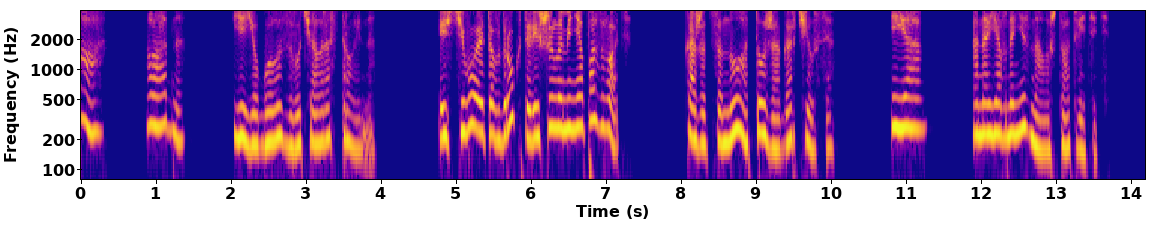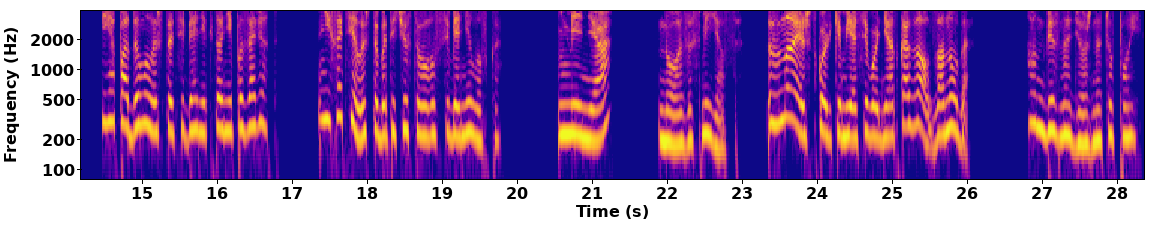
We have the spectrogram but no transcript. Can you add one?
«А, ладно». Ее голос звучал расстроенно. «Из чего это вдруг ты решила меня позвать?» Кажется, Ноа тоже огорчился. «Я...» Она явно не знала, что ответить. «Я подумала, что тебя никто не позовет. Не хотела, чтобы ты чувствовал себя неловко». «Меня?» Ноа засмеялся. «Знаешь, скольким я сегодня отказал, зануда?» «Он безнадежно тупой»,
